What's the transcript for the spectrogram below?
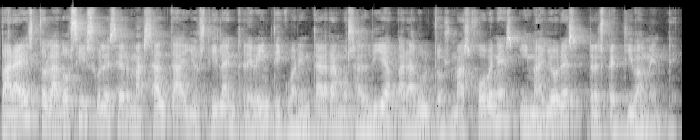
Para esto la dosis suele ser más alta y oscila entre 20 y 40 gramos al día para adultos más jóvenes y mayores respectivamente.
